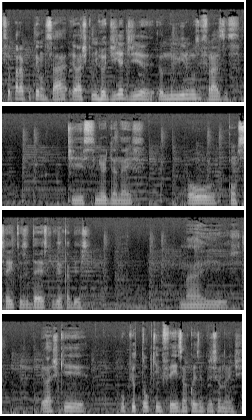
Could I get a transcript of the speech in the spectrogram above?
Se eu parar pra pensar, eu acho que no meu dia a dia eu no mínimo uso frases de Senhor dos Anéis ou conceitos, ideias que vem à cabeça. Mas eu acho que o que o Tolkien fez é uma coisa impressionante.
